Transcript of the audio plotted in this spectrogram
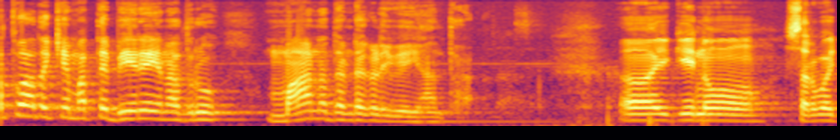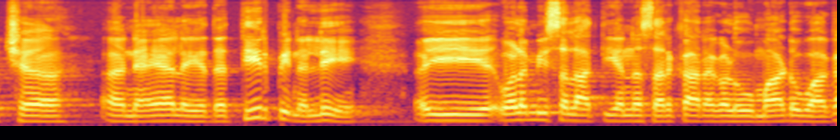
ಅಥವಾ ಅದಕ್ಕೆ ಮತ್ತೆ ಬೇರೆ ಏನಾದರೂ ಮಾನದಂಡಗಳಿವೆಯಾ ಅಂತ? ಈಗೇನು ಸರ್ವೋಚ್ಚ ನ್ಯಾಯಾಲಯದ ತೀರ್ಪಿನಲ್ಲಿ ಈ ಒಳ ಮೀಸಲಾತಿಯನ್ನು ಸರ್ಕಾರಗಳು ಮಾಡುವಾಗ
